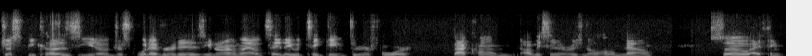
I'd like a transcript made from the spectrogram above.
just because you know just whatever it is. You know, normally I would say they would take game three or four back home. Obviously, there is no home now. So I think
